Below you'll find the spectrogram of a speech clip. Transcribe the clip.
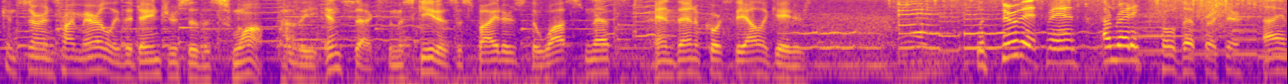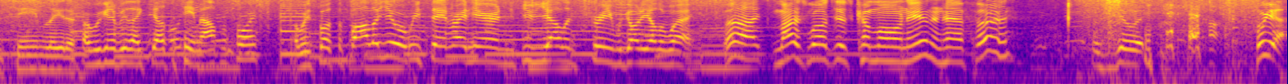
Concern primarily the dangers of the swamp, uh, the insects, the mosquitoes, the spiders, the wasp nests, and then, of course, the alligators. Let's do this, man. I'm ready. Hold that right there. I am team leader. Are we gonna be like Delta Team Alpha Force? Are we supposed to follow you, or are we staying right here and if you yell and scream, we go the other way? Well, I might as well just come on in and have fun. Let's do it. Booyah.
